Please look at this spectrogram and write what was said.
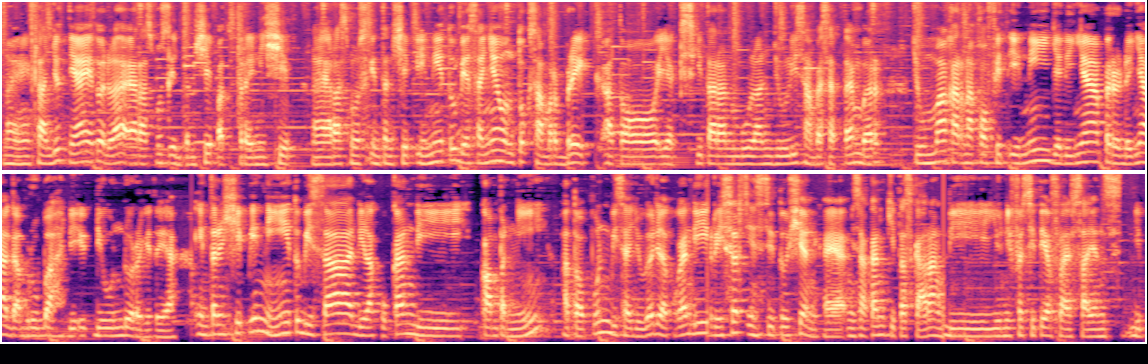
Nah yang selanjutnya itu adalah Erasmus Internship atau Traineeship. Nah Erasmus Internship ini tuh biasanya untuk summer break atau ya sekitaran bulan Juli sampai September. Cuma karena COVID ini jadinya periodenya agak berubah di- diundur gitu ya. Internship ini itu bisa dilakukan di company ataupun bisa juga dilakukan di research institution kayak misalkan kita sekarang di University of Life Science di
